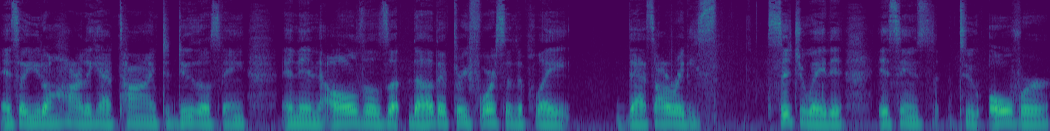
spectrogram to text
and so you don't hardly have time to do those things and then all those uh, the other three-fourths of the plate that's already situated, it seems to over.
